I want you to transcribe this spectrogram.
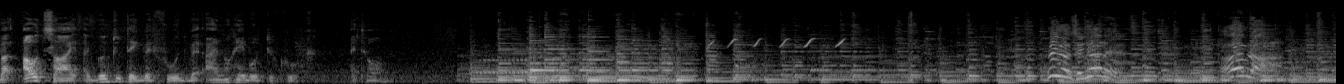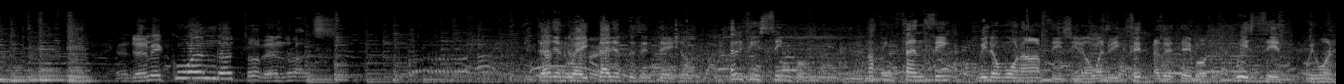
But outside, I'm going to take the food that I'm not able to cook at home. Venga, señores. Abra. De mi cuando tú vendrás. Italian way, Italian presentation. Everything's simple. Nothing fancy. We don't want artists, you know. When we sit at the table, we sit. We want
